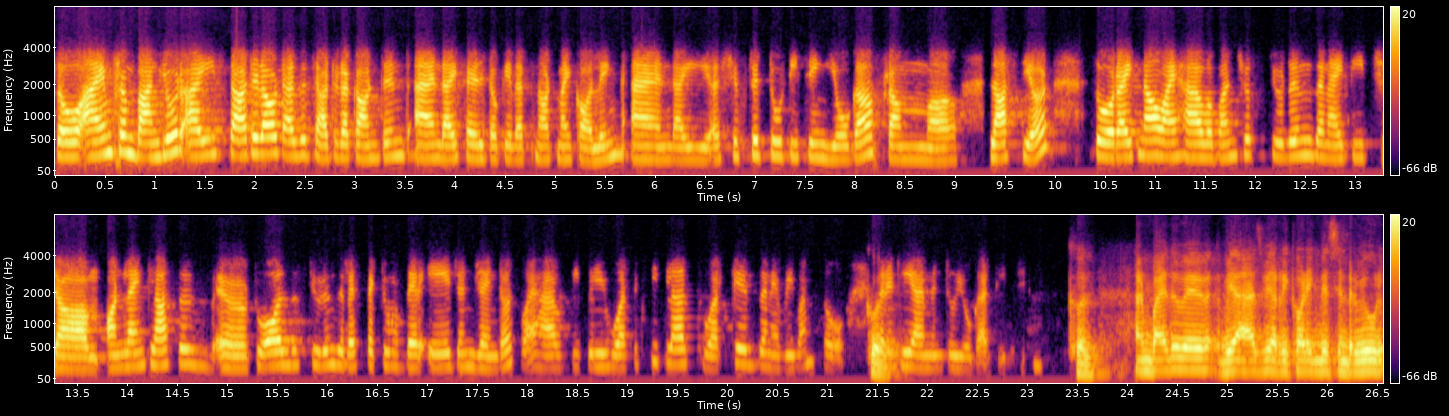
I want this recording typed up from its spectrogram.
So I'm from Bangalore. I started out as a chartered accountant and I felt, okay, that's not my calling. And I uh, shifted to teaching yoga from uh, last year. So right now I have a bunch of students and I teach um, online classes uh, to all the students irrespective of their age and gender. So I have people who are 60 plus, who are kids and everyone. So cool. currently I'm into yoga teaching. Cool. And by the way, we, as we are recording this interview,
